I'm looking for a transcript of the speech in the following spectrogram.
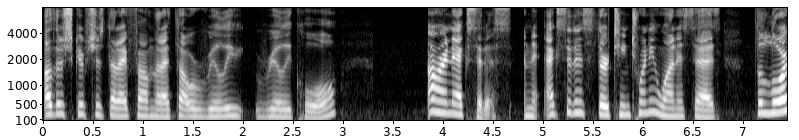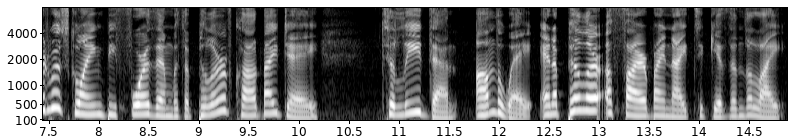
other scriptures that I found that I thought were really, really cool are in Exodus. In Exodus 13 21, it says, the Lord was going before them with a pillar of cloud by day to lead them on the way, and a pillar of fire by night to give them the light,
